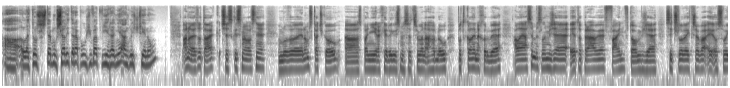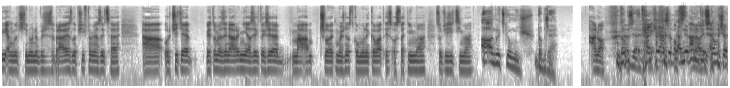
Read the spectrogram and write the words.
A letos jste museli teda používat výhradně angličtinu? Ano, je to tak. Česky jsme vlastně mluvili jenom s Kačkou a s paní Rachedy, když jsme se třeba náhodou potkali na chodbě, ale já si myslím, že je to právě fajn v tom, že si člověk třeba i osvojí angličtinu nebo že se právě zlepší v tom jazyce a určitě je to mezinárodní jazyk, takže má člověk možnost komunikovat i s ostatníma soutěžícíma. A anglicky umíš, dobře. Ano. Dobře, tak já, jsem, já nebudu ano, tě zkoušet,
